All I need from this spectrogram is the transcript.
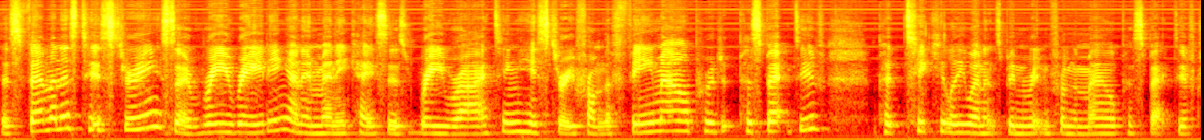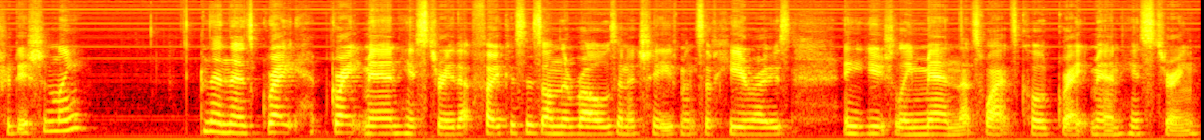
There's feminist history, so rereading and in many cases rewriting history from the female perspective, particularly when it's been written from the male perspective traditionally. And then there's great, great man history that focuses on the roles and achievements of heroes, and usually men. That's why it's called great man history.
